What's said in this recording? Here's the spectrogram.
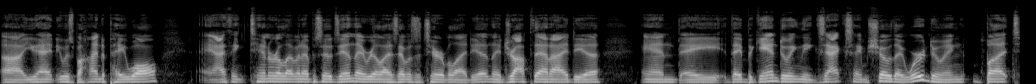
Uh, you had it was behind a paywall. I think ten or eleven episodes in, they realized that was a terrible idea, and they dropped that idea. And they they began doing the exact same show they were doing, but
